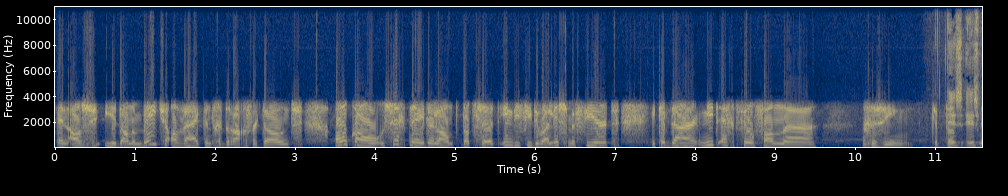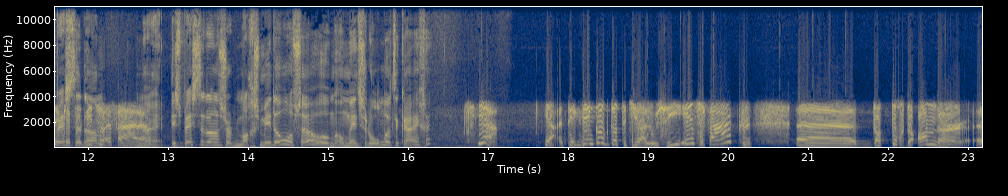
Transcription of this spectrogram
En als je dan een beetje afwijkend gedrag vertoont, ook al zegt Nederland dat ze het individualisme viert, ik heb daar niet echt veel van eh, gezien. Ik heb dat, Is, is nee, ik heb dat dan, niet zo ervaren. Nee. Is pesten dan een soort machtsmiddel of zo? Om, om mensen eronder te krijgen? Ja. Ja, ik denk ook dat het jaloezie is vaak. Eh, dat toch de ander eh,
